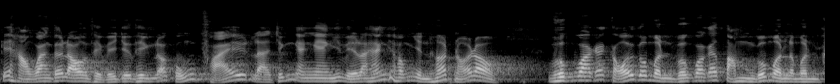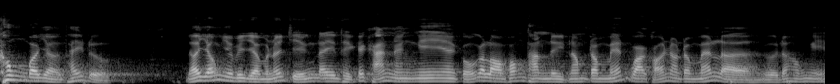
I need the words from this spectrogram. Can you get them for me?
cái hào quang tới đâu thì vị chư thiên đó cũng phải là chứng ngang ngang với vị la hán chứ không nhìn hết nổi đâu. Vượt qua cái cõi của mình, vượt qua cái tầm của mình là mình không bao giờ thấy được. Đó giống như bây giờ mình nói chuyện đây thì cái khả năng nghe của cái lo phóng thanh thì 500 mét qua khỏi 500 mét là người đó không nghe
